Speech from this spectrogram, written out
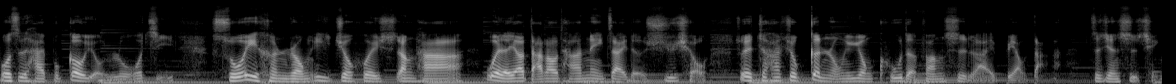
或是还不够有逻辑，所以很容易就会让他为了要达到他内在的需求，所以他就更容易用哭的方式来表达这件事情。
